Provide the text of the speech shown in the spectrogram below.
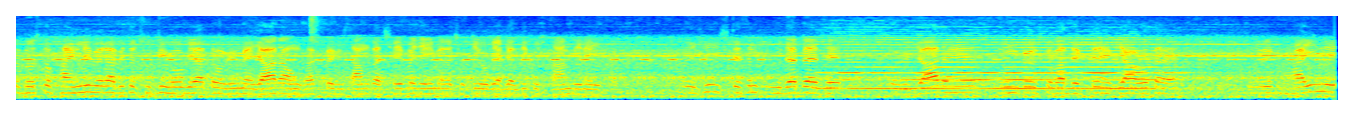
तो दोस्तों फाइनली मेरा अभी तो छुट्टी हो गया तो अभी मैं जा रहा हूँ घर पर भी शाम का छः बजे ही मेरा छुट्टी हो गया, जल्दी कुछ काम भी नहीं था। तो इसी स्टेशन पर गुजर रहे थे। जा रहे हैं रूम पे उसके बाद देखते हैं क्या होता है। तो एक भाई ने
